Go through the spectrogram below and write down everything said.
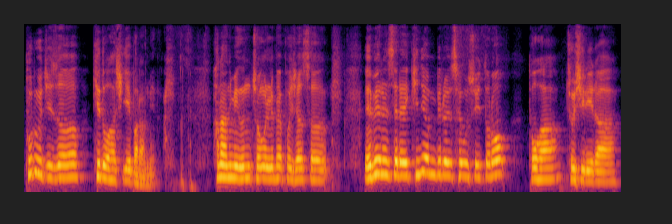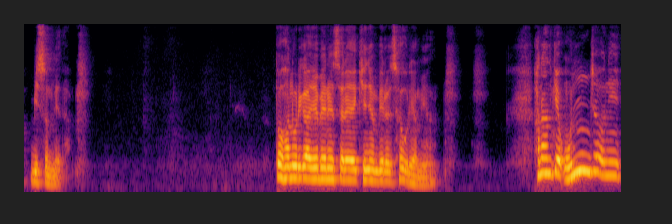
부르짖어 기도하시기 바랍니다. 하나님이 은총을 베푸셔서 에베네셀의 기념비를 세울 수 있도록 도와주시리라 믿습니다. 또한 우리가 에베네셀의 기념비를 세우려면 하나님께 온전히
